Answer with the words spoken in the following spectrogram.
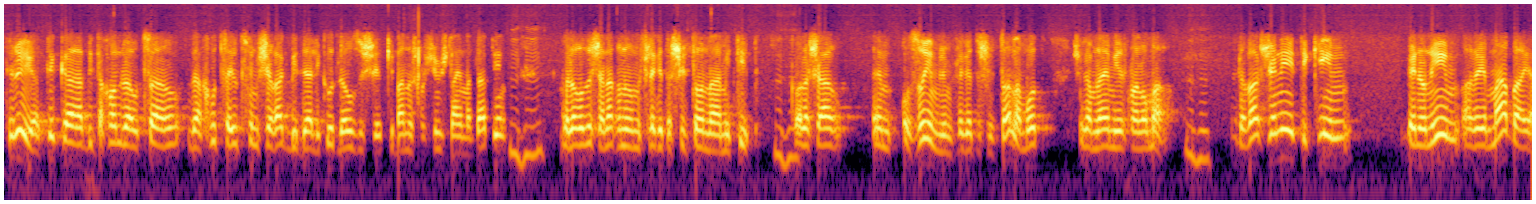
תראי, התיק הביטחון והאוצר והחוץ היו צריכים שרק בידי הליכוד לאור זה שקיבלנו 32 מנדטים ולאור זה שאנחנו מפלגת השלטון האמיתית. כל השאר הם עוזרים למפלגת השלטון למרות שגם להם יש מה לומר. דבר שני, תיקים בינוניים, הרי מה הבעיה?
